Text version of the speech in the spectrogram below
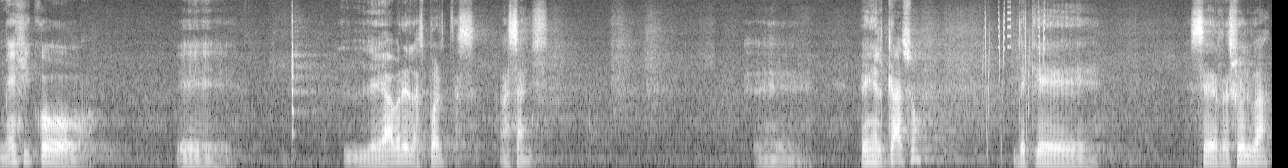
México eh, le abre las puertas a Sánchez. Eh, en el caso de que se resuelva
